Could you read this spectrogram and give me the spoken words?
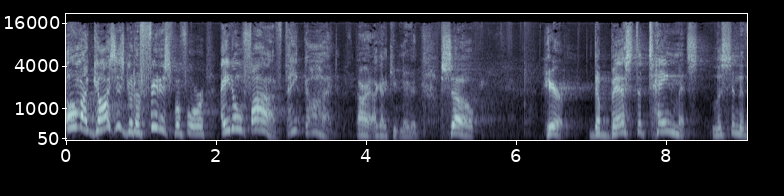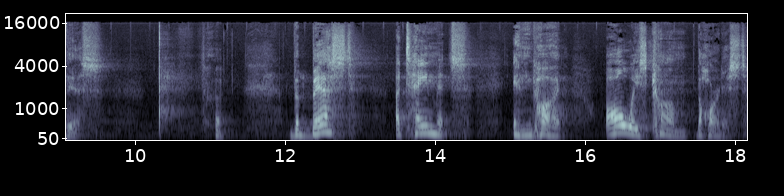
oh my gosh, he's gonna finish before 8.05. Thank God. All right, I gotta keep moving. So, here, the best attainments, listen to this. the best attainments in God always come the hardest.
